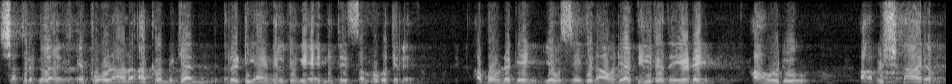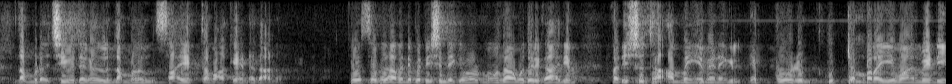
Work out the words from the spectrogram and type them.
ശത്രുക്കളെ എപ്പോഴാണ് ആക്രമിക്കാൻ റെഡിയായി നിൽക്കുകയാണ് ഇന്നത്തെ സമൂഹത്തിൽ? അപ്പോഴൊക്കെ യൗസേ പിതാവിന്റെ ആ ധീരതയുടെ ആ ഒരു ആവിഷ്കാരം നമ്മുടെ ജീവിതങ്ങളിൽ നമ്മളും സായക്തമാക്കേണ്ടതാണ് യൗസൈ യോസഫിതാവിനെ പറ്റി ചിന്തിക്കുമ്പോൾ മൂന്നാമതൊരു കാര്യം പരിശുദ്ധ അമ്മയെ വേണമെങ്കിൽ എപ്പോഴും കുറ്റം പറയുവാൻ വേണ്ടി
